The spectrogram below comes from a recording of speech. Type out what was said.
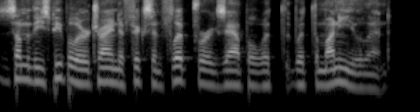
some of these people who are trying to fix and flip for example with with the money you lend?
